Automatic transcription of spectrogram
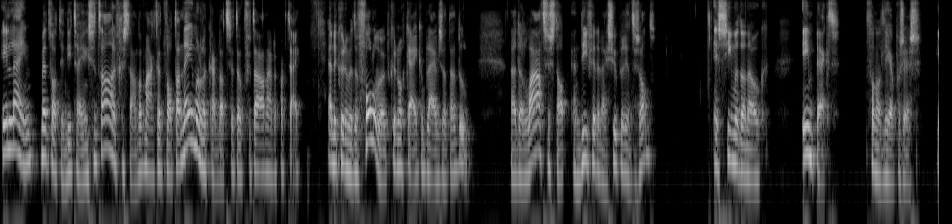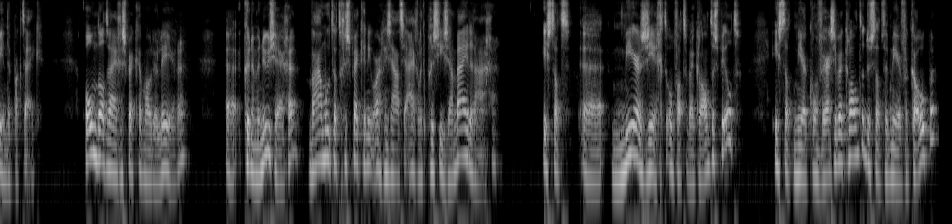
In lijn met wat in die training centraal heeft gestaan. Dat maakt het wat aannemelijker dat ze het ook vertalen naar de praktijk. En dan kunnen we met een follow-up kunnen nog kijken, blijven ze dat nou doen? Nou, de laatste stap, en die vinden wij super interessant, is zien we dan ook impact van het leerproces in de praktijk. Omdat wij gesprekken modelleren, uh, kunnen we nu zeggen, waar moet dat gesprek in die organisatie eigenlijk precies aan bijdragen? Is dat uh, meer zicht op wat er bij klanten speelt? Is dat meer conversie bij klanten, dus dat we meer verkopen?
